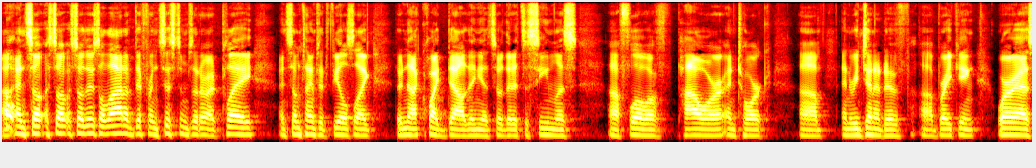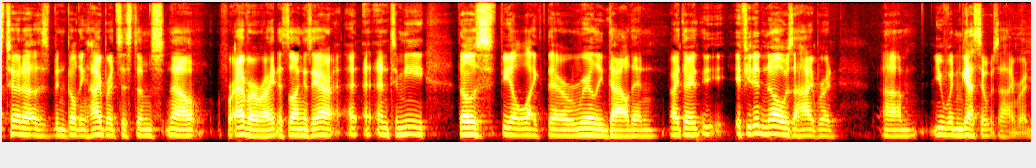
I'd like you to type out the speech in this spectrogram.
Uh, And so, so, so there's a lot of different systems that are at play, and sometimes it feels like they're not quite dialed in yet, so that it's a seamless uh, flow of power and torque um, and regenerative uh, braking. Whereas Toyota has been building hybrid systems now forever, right? As long as they are, and, and to me, those feel like they're really dialed in, right? They're, if you didn't know it was a hybrid, um, you wouldn't guess it was a hybrid.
